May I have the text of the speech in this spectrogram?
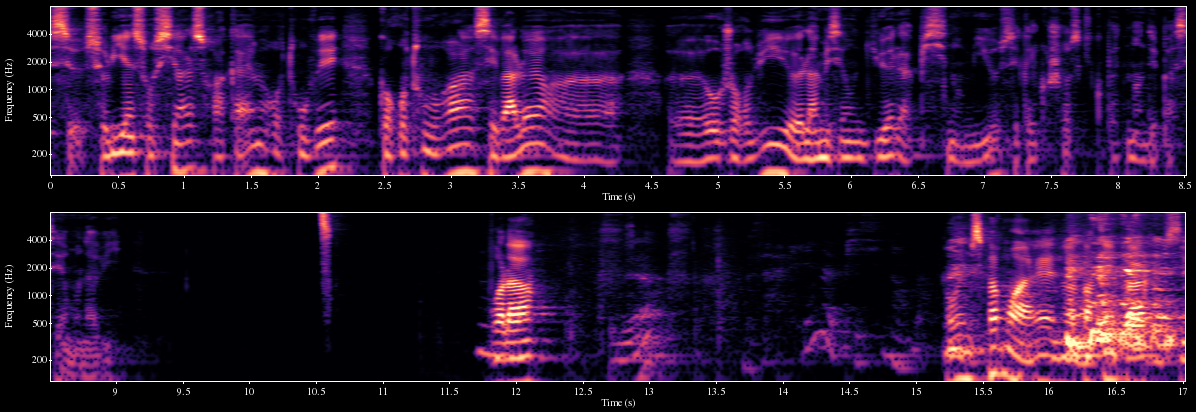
ce, lien social sera quand même retrouvé, qu'on retrouvera ces valeurs. Euh, euh, aujourd'hui, la maison duel, la piscine au milieu, c'est quelque chose qui est complètement dépassé, à mon avis. Voilà. bien. Oui, mais c'est pas moi, hein, elle ne m'appartient pas, je sais.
